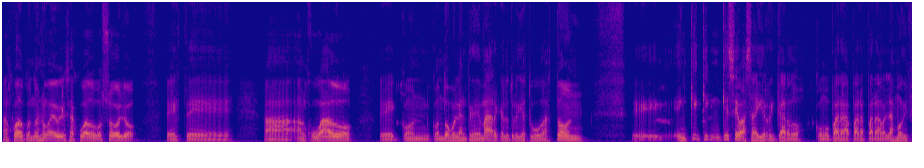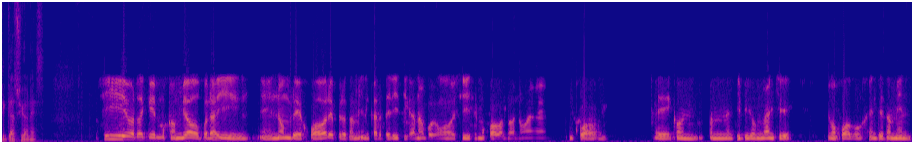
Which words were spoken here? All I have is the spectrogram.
Han jugado con dos nueves, ha jugado vos solo, este, han jugado eh, con, con dos volantes de marca, el otro día estuvo Gastón. Eh, ¿en, qué, qué- en qué se basa ahí, Ricardo, como para, para, para las modificaciones? Sí, es verdad que hemos cambiado por ahí en nombre de jugadores, pero también características, ¿no? Porque como decís, hemos jugado con 2-9, hemos jugado eh, con, con el típico enganche, hemos jugado con gente también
